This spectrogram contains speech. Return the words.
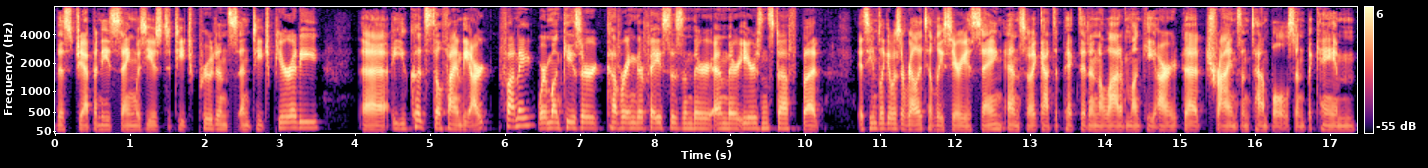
this Japanese saying was used to teach prudence and teach purity. Uh, you could still find the art funny, where monkeys are covering their faces and their and their ears and stuff, but it seems like it was a relatively serious saying, and so it got depicted in a lot of monkey art at shrines and temples and became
